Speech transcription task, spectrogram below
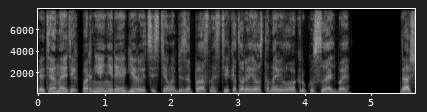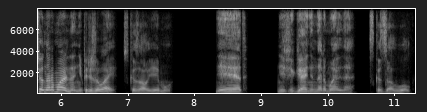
хотя на этих парней не реагирует система безопасности, которую я установил вокруг усадьбы. Да все нормально, не переживай, сказал я ему. Нет, нифига не нормально, сказал волк.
